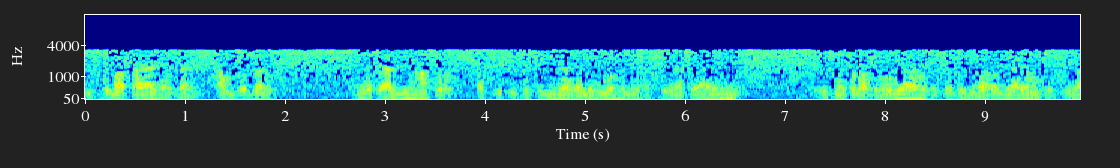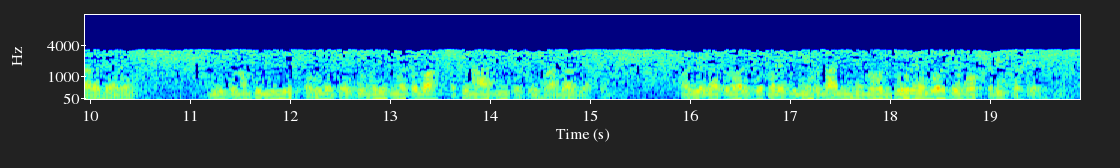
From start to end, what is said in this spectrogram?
اشتباہ پایا جاتا ہے۔ عام طور پر میرے خیال میں یہاں کو اسی کسی سے بھی زیادہ لوگوں کو جو ہفتے یہاں سے آئے ہیں ایک مرتبہ تو ہو گیا ہو سکتا ہے دوبارہ جا رہے ہوں دوبارہ جا رہے ہیں۔ لیکن کے لیے یہ سہولت ہے کہ وہ ایک مرتبہ اپنا آدمی کہتے بار بار جاتے ہیں۔ اور یہ اللہ تبارک و تعالیٰ کی مہربانی ہے، بہت دور ہے بول کے بہت قریب کرتے رہتے ہیں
